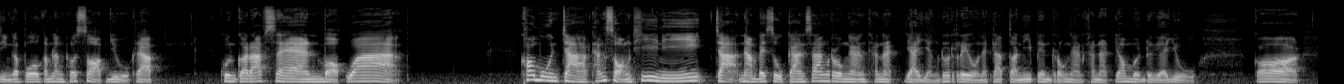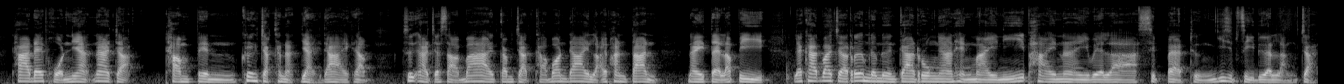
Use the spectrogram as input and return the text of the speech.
สิงคโปร์กำลังทดสอบอยู่ครับ คุณกราฟแซนบอกว่าข้อมูลจากทั้งสองที่นี้จะนำไปสู่การสร้างโรงงานขนาดใหญ่อย่างรวดเร็วนะครับ ตอนนี้เป็นโรงงานขนาดย่อมบนเรืออยู่ ก็ถ้าได้ผลเนี่ยน่าจะทำเป็นเครื่องจักรขนาดใหญ่ได้ครับ ซึ่งอาจจะสามารถกำจัดคาร์บอนได้หลายพันตันในแต่ละปี และคาดว่าจะเริ่มดำเนินการโรงงานแห่งใหม่นี้ภายในเวลา 18-24 เดือนหลังจาก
